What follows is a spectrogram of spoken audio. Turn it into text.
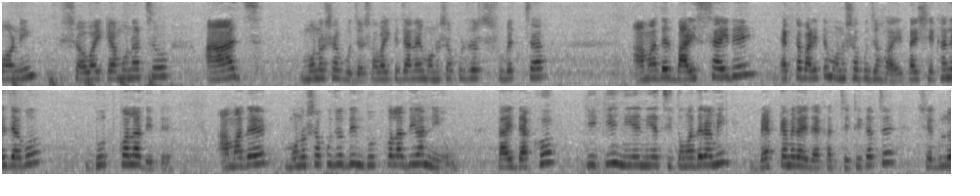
মর্নিং সবাই কেমন আছো? আজ মনসা পুজো। সবাইকে জানাই মনসা পুজোর শুভেচ্ছা। আমাদের বাড়ির সাইডেই একটা বাড়িতে মনসা পুজো হয়। তাই সেখানে যাব দুধ কলা দিতে। আমাদের মনসা পুজোর দিন দুধ কলা দেওয়ার নিয়ম। তাই দেখো কি কি নিয়ে নিয়েছি। তোমাদের আমি ব্যাক ক্যামেরায় দেখাচ্ছি, ঠিক আছে? সেগুলো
